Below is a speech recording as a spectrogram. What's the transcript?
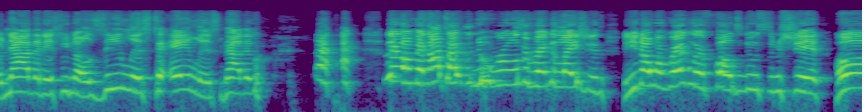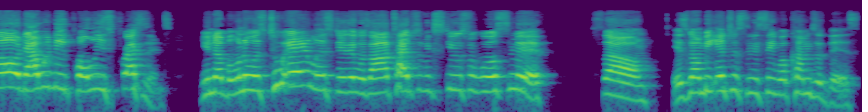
but now that it's, you know, Z list to A list, now they're, they're to make all types of new rules and regulations. You know, when regular folks do some shit, oh, now we need police presence, you know, but when it was two A listed, there was all types of excuse for Will Smith. So it's to be interesting to see what comes of this.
